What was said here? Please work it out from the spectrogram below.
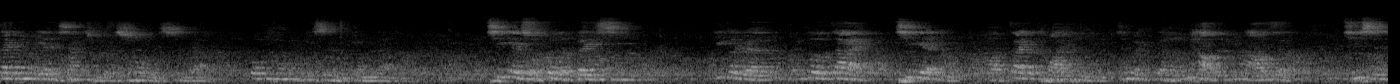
在跟别人相处的时候也是一样，沟通能力是很重要的。企业所做的分析，一个人能够在企业里，啊，在一个团体成为一个很好的领导者，其实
